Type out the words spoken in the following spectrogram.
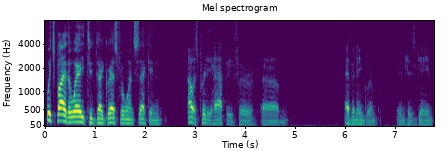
Which, by the way, to digress for one second, I was pretty happy for um, Evan Engram in his game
